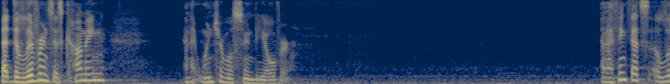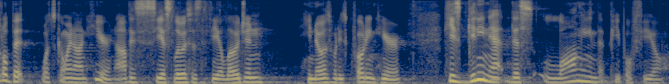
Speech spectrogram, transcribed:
that deliverance is coming, and that winter will soon be over. And I think that's a little bit what's going on here. Now, obviously, C.S. Lewis is a theologian, he knows what he's quoting here. He's getting at this longing that people feel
